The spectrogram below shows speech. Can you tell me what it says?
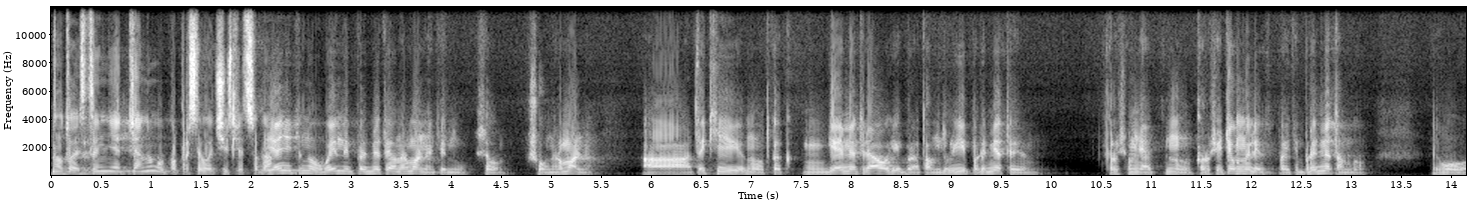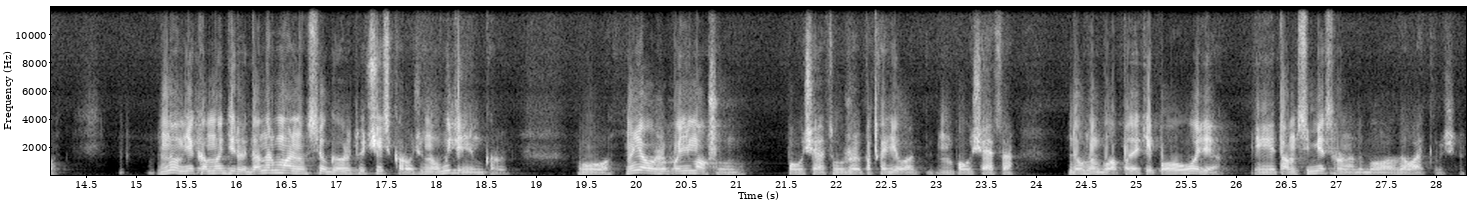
Ну, то есть ты не тянул и попросил отчислиться, да? Я не тянул, военные предметы я нормально тянул, все, шел нормально. А такие, ну, вот как геометрия, алгебра, там другие предметы, короче, у меня, ну, короче, темный лес по этим предметам был. Вот. Ну, мне командиры, да нормально все, говорят, учись, короче, ну, вытянем, короче. Вот. Ну, я уже понимал, что, получается, уже подходило, м, получается, должно было подойти полугодие, и там семестр надо было сдавать, короче.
